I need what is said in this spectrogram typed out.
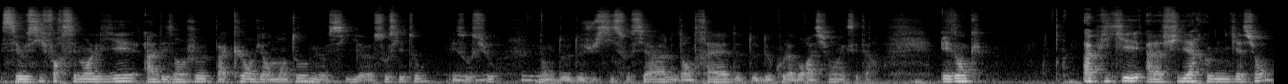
c'est aussi forcément lié à des enjeux pas que environnementaux, mais aussi euh, sociétaux et mhm. sociaux, mhm. donc de, justice sociale, d'entraide, de, de, collaboration, etc. Et donc, appliqué à la filière communication,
